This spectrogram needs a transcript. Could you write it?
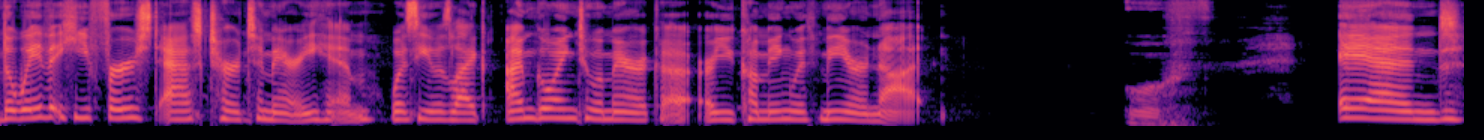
the way that he first asked her to marry him was he was like, "I'm going to America. Are you coming with me or not?" Oof. And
